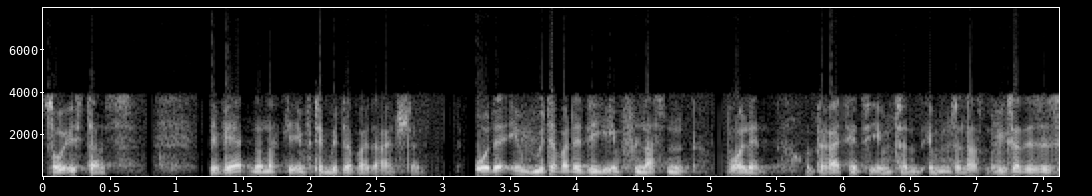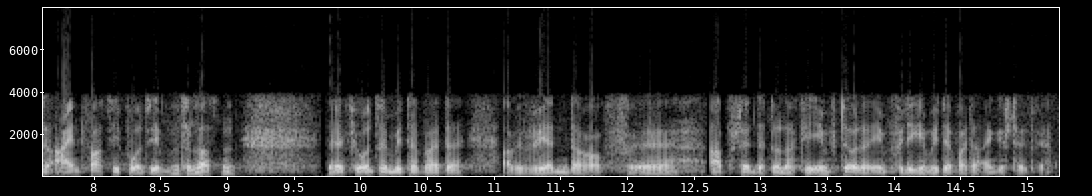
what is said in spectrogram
So ist das. Wir werden nur noch geimpfte Mitarbeiter einstellen. Oder Mitarbeiter, die impfen lassen wollen und bereit sind, sich impfen, impfen zu lassen. Wie gesagt, es ist einfach, sich bei uns impfen zu lassen äh, für unsere Mitarbeiter, aber wir werden darauf äh, abstellen, dass nur noch geimpfte oder impfwillige Mitarbeiter eingestellt werden.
